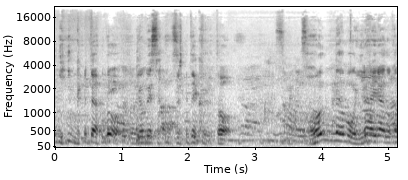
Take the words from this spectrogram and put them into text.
民型の嫁さん連れてくるとこんなもんイライラの塊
